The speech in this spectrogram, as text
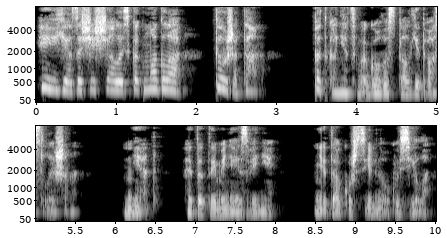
И я защищалась как могла. Тоже там». Под конец мой голос стал едва слышен. «Нет, это ты меня извини. Не так уж сильно укусила.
